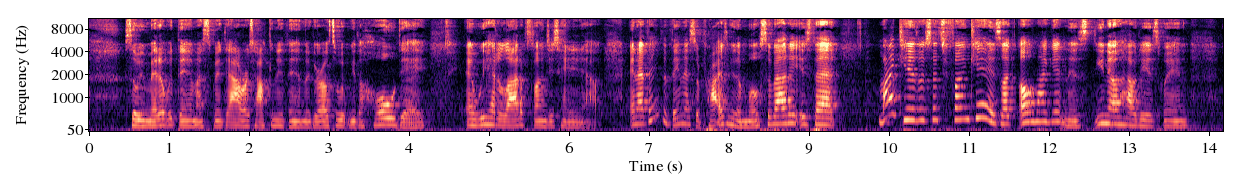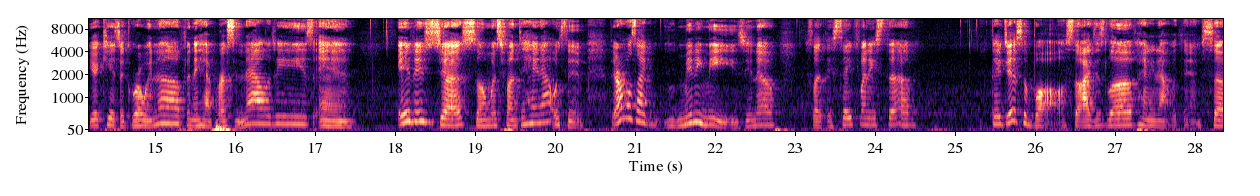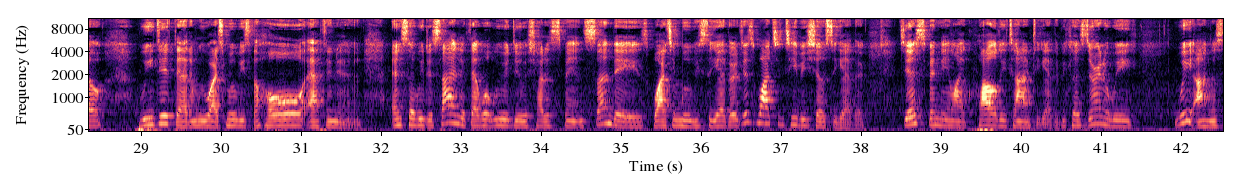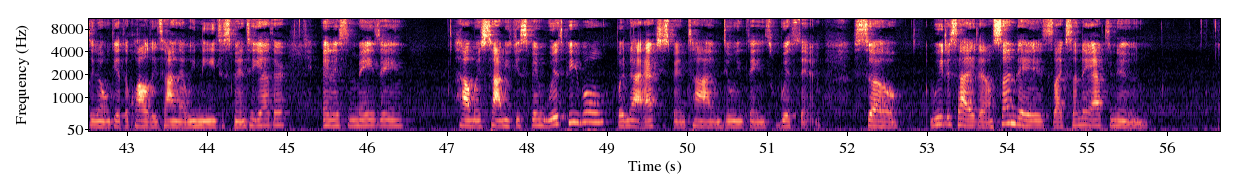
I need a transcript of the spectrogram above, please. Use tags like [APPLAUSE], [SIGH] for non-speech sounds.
So we met up with them. I spent the hour talking to them. The girls were with me the whole day, and we had a lot of fun just hanging out. And I think the thing that surprised me the most about it is that my kids are such fun kids. Like, oh my goodness, you know how it is when your kids are growing up and they have personalities and it is just so much fun to hang out with them. They're almost like mini me's, you know? It's like they say funny stuff. They're just a ball. So I just love hanging out with them. So we did that and we watched movies the whole afternoon. And so we decided that what we would do is try to spend Sundays watching movies together, just watching TV shows together, just spending like quality time together. Because during the week, we honestly don't get the quality time that we need to spend together. And it's amazing how much time you can spend with people, but not actually spend time doing things with them. So we decided that on Sundays, like Sunday afternoon,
